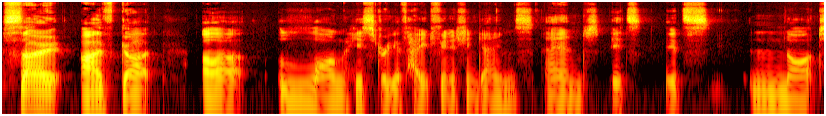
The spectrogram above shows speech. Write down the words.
so I've got a long history of hate finishing games, and it's it's not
